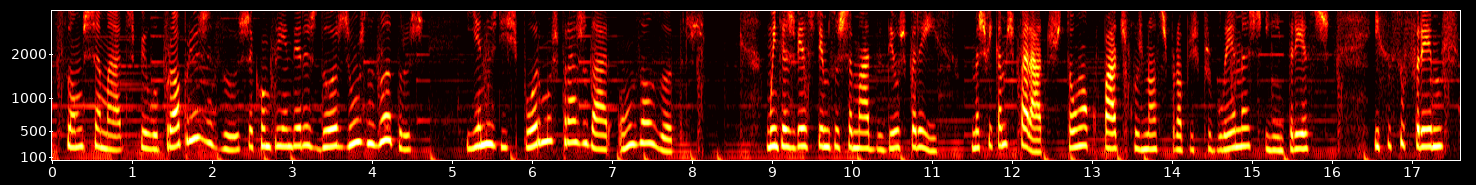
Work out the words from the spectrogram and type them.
somos chamados pelo próprio Jesus a compreender as dores uns dos outros e a nos dispormos para ajudar uns aos outros. Muitas vezes temos o chamado de Deus para isso, mas ficamos parados, tão ocupados com os nossos próprios problemas e interesses, e se sofremos,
